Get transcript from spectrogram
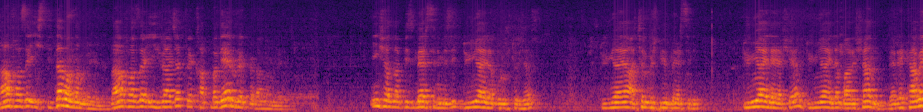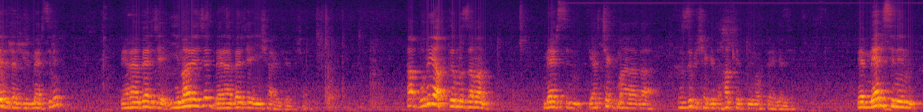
Daha fazla istihdam anlamına gelir. Daha fazla ihracat ve katma değer üretmek anlamına gelir. İnşallah biz Mersin'imizi dünyayla buluşturacağız. Dünyaya açılmış bir Mersin'i, dünya ile yaşayan, dünya ile barışan ve rekabet eden bir Mersin'i beraberce imar edeceğiz, beraberce inşa edeceğiz inşallah. Ha bunu yaptığımız zaman Mersin gerçek manada hızlı bir şekilde hak ettiği noktaya gelecek. Ve Mersin'in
